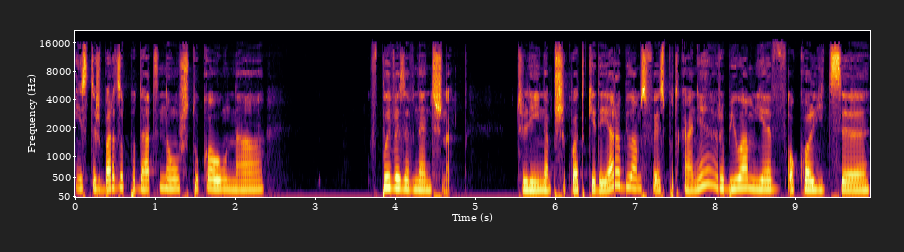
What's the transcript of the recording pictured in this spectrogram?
jest też bardzo podatną sztuką na wpływy zewnętrzne. Czyli na przykład, kiedy ja robiłam swoje spotkanie, robiłam je w okolicy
